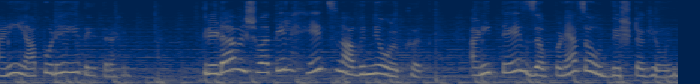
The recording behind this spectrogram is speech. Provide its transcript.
आणि यापुढेही देत राहील. क्रीडा विश्वातील हेच नाविन्य ओळखत आणि ते जपण्याचं उद्दिष्ट घेऊन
